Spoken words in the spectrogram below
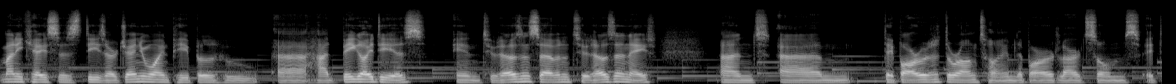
many cases, these are genuine people who uh, had big ideas in 2007 and 2008 and um, they borrowed at the wrong time. They borrowed large sums. It,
